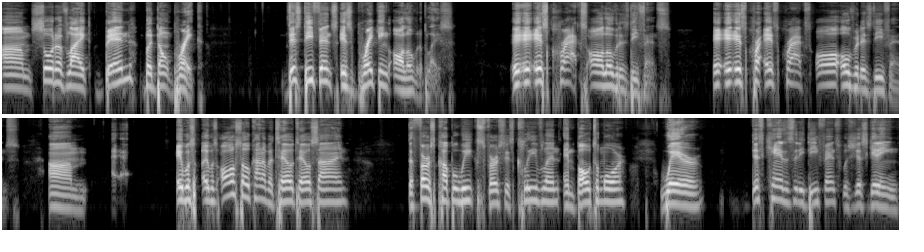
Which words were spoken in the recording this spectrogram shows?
um sort of like bend but don't break. This defense is breaking all over the place. It, it, it's cracks all over this defense. It, it's cra- it's cracks all over this defense. Um, it was it was also kind of a telltale sign the first couple weeks versus Cleveland and Baltimore, where this Kansas City defense was just getting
